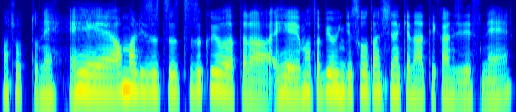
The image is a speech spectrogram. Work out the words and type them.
まあ、ちょっとね、えー、あんまり頭痛続くようだったら、えー、また病院で相談しなきゃなって感じですね。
